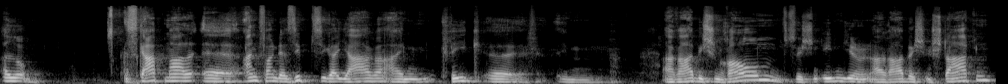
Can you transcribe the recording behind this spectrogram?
Also es gab mal äh, Anfang der 70er Jahre einen Krieg äh, im arabischen Raum zwischen Indien und arabischen Staaten.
